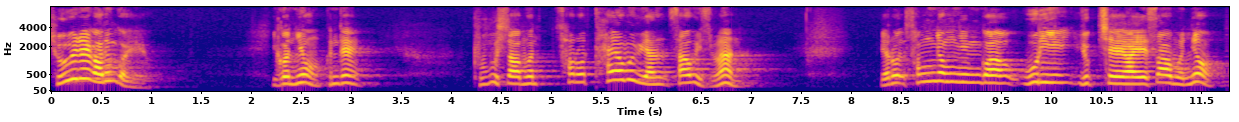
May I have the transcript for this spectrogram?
조율해 가는 거예요. 이건요. 근데 부부 싸움은 서로 타협을 위한 싸움이지만 여러분 성령님과 우리 육체와의 싸움은요.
